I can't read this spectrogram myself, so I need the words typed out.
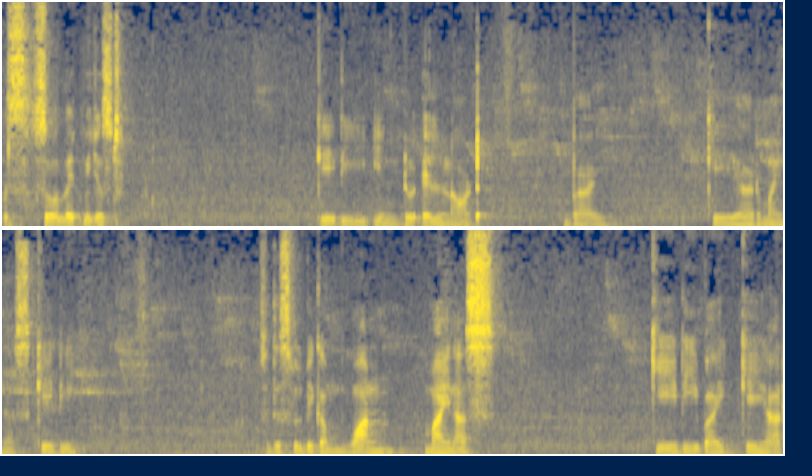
this. So let me just kd into L naught by kr minus kd so this will become 1 minus kd by kr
